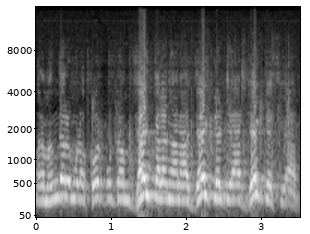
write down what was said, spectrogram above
మనం అందరం కూడా కోరుకుంటాం. జై తెలంగాణ జై కేటీఆర్ జై కేసీఆర్.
